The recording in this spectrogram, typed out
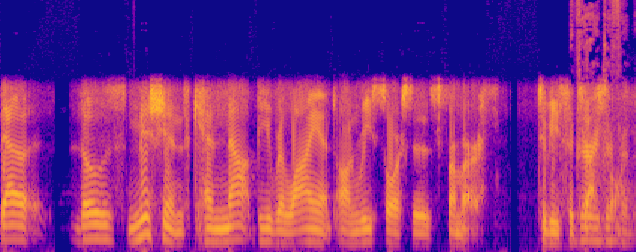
that those missions cannot be reliant on resources from Earth to be Very successful. different.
